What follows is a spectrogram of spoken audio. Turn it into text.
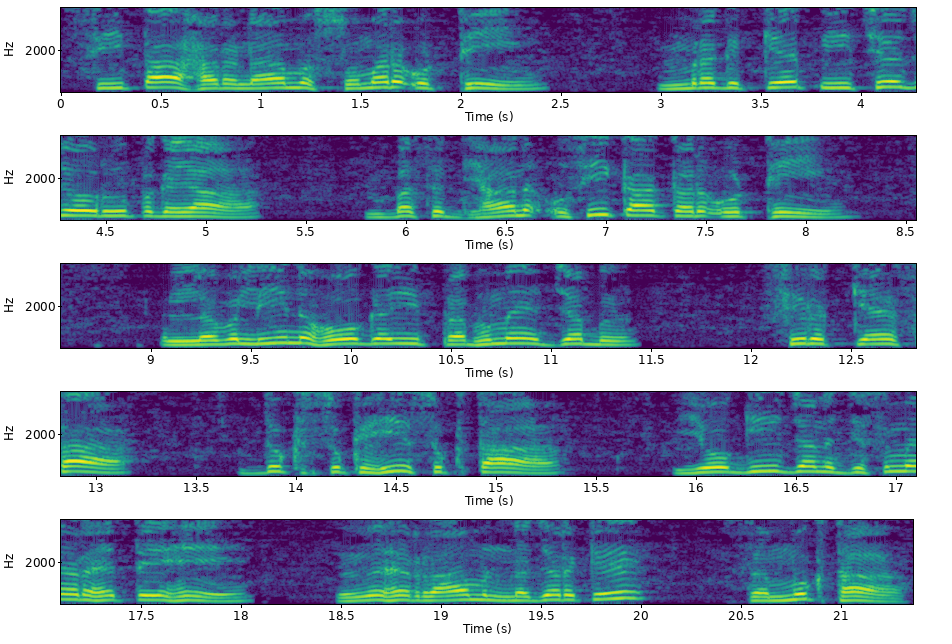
सीता हर नाम सुमर उठी। मृग के पीछे जो रूप गया, बस ध्यान उसी का कर उठी। लवलीन हो गई प्रभु में जब, फिर कैसा दुख सुख ही सुख था योगी जन जिसमें रहते हैं, वह राम नज़र के सम्मुख था।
